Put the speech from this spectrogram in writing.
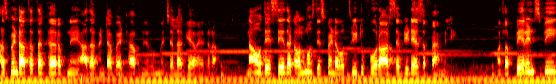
हस्बैंड आता था घर अपने आधा घंटा बैठा, अपने रूम में चला गया वगैरह now they say that almost they spend about three two four hours every day as a family मतलब पेरेंट्स भी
